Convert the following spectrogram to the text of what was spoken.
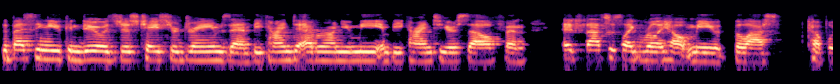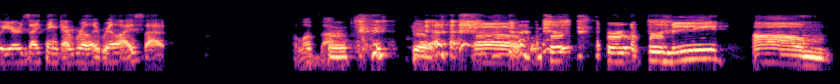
the best thing you can do is just chase your dreams and be kind to everyone you meet and be kind to yourself. And it's that's just like really helped me the last couple years. I think I really realized that. I love that. Uh, yeah. Uh, for, for for me, um,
